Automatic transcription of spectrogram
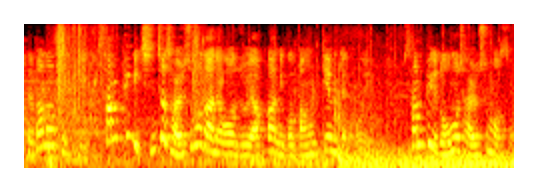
대단한 새끼. 3픽이 진짜 잘 숨어 다녀가지고 약간 이거 망게임 된 거임. 3픽이 너무 잘 숨어서.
